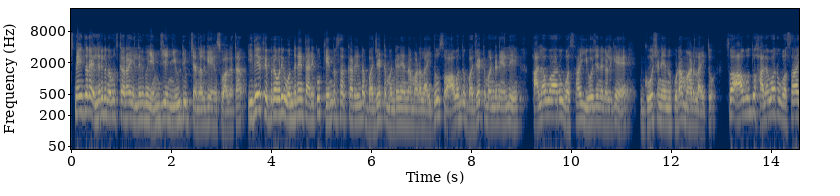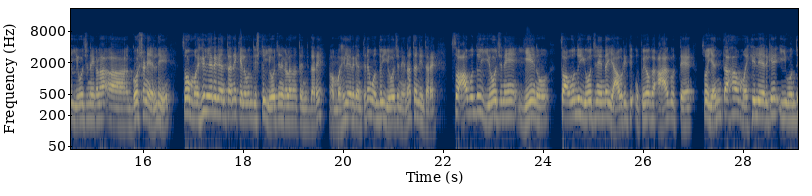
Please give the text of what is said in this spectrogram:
ಸ್ನೇಹಿತರ, ಎಲ್ಲರಿಗೂ ನಮಸ್ಕಾರ. ಎಲ್ಲರಿಗೂ ಎಂ ಜಿ ಎನ್ ಯೂಟ್ಯೂಬ್ ಚಾನಲ್ಗೆ ಸ್ವಾಗತ. ಇದೇ ಫೆಬ್ರವರಿ ಒಂದನೇ ತಾರೀಕು ಕೇಂದ್ರ ಸರ್ಕಾರದಿಂದ ಬಜೆಟ್ ಮಂಡನೆಯನ್ನ ಮಾಡಲಾಯಿತು. ಸೊ ಆ ಒಂದು ಬಜೆಟ್ ಮಂಡನೆಯಲ್ಲಿ ಹಲವಾರು ಹೊಸ ಯೋಜನೆಗಳಿಗೆ ಘೋಷಣೆಯನ್ನು ಕೂಡ ಮಾಡಲಾಯಿತು. ಸೊ ಆ ಒಂದು ಹಲವಾರು ಹೊಸ ಯೋಜನೆಗಳ ಘೋಷಣೆಯಲ್ಲಿ ಸೊ ಮಹಿಳೆಯರಿಗೆ ಅಂತಾನೆ ಕೆಲವೊಂದಿಷ್ಟು ಯೋಜನೆಗಳನ್ನ ತಂದಿದ್ದಾರೆ. ಮಹಿಳೆಯರಿಗೆ ಅಂತಾನೆ ಒಂದು ಯೋಜನೆಯನ್ನ ತಂದಿದ್ದಾರೆ. ಸೊ ಆ ಒಂದು ಯೋಜನೆ ಏನು? ಸೊ ಆ ಒಂದು ಯೋಜನೆಯಿಂದ ಯಾವ ರೀತಿ ಉಪಯೋಗ ಆಗುತ್ತೆ? ಸೊ ಎಂತಹ ಮಹಿಳೆಯರಿಗೆ ಈ ಒಂದು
